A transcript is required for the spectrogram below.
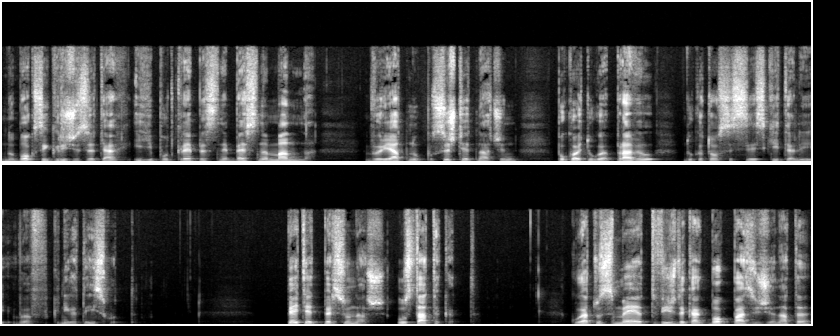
но Бог се грижи за тях и ги подкрепя с небесна манна, вероятно по същият начин, по който го е правил, докато са се скитали в книгата Изход. Петият персонаж – остатъкът. Когато змеят вижда как Бог пази жената,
